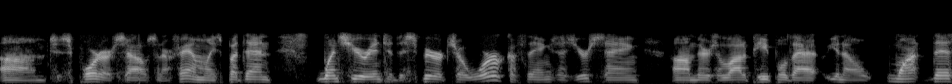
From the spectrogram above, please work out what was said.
um, to support ourselves and our families. But then once you're into the spiritual work of things, as you're saying, um, there's a lot of people that you know want this,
